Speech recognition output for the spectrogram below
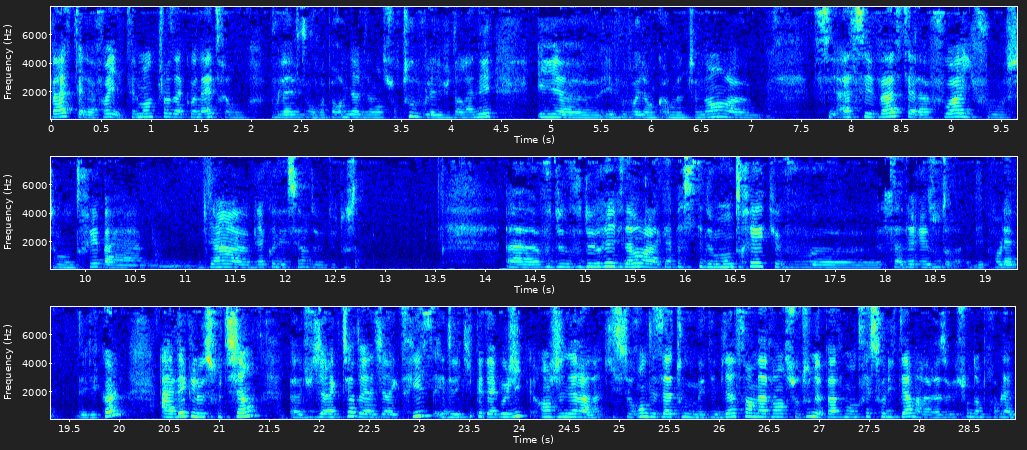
vaste à la fois il y a tellement de choses à connaître. On ne va pas revenir évidemment sur tout, vous l'avez vu dans l'année et, vous le voyez encore maintenant. C'est assez vaste et à la fois il faut se montrer bah, bien, bien connaisseur de tout ça. Euh, vous, devrez évidemment avoir la capacité de montrer que vous euh, savez résoudre des problèmes de l'école avec le soutien euh, du directeur, de la directrice et de l'équipe pédagogique en général, hein, qui seront des atouts. Mettez bien ça en avant, surtout ne pas vous montrer solitaire dans la résolution d'un problème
